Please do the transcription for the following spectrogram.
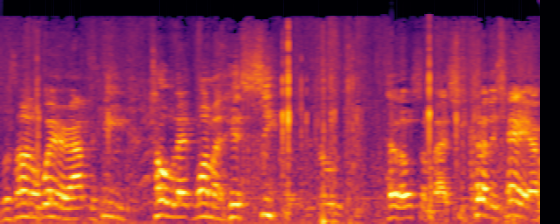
was unaware after he told that woman his secret. Hello, somebody. She cut his hair,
